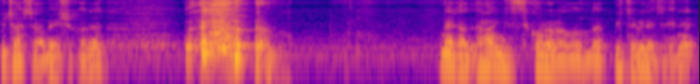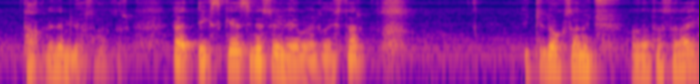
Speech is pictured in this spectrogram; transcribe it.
3 aşağı 5 yukarı ne kadar hangi skor aralığında bitebileceğini tahmin edebiliyorsunuzdur. Evet XG'sini söyleyeyim arkadaşlar. 2.93 Galatasaray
